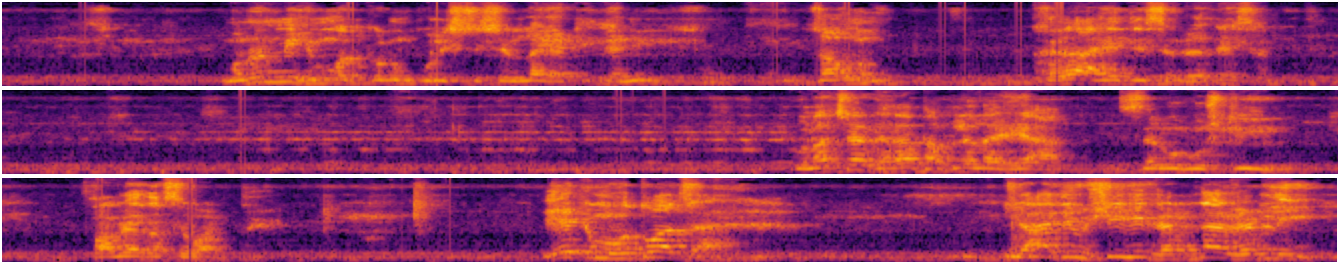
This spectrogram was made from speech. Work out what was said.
म्हणून मी हिंमत करून पोलीस स्टेशनला या ठिकाणी जाऊन खरं आहे ते सगळं काही सांगितलं. कुणाच्या घरात आपल्याला ह्या सर्व गोष्टी व्हाव्यात असं वाटतंय? एक महत्वाचं आहे. ज्या दिवशी ही घटना घडली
